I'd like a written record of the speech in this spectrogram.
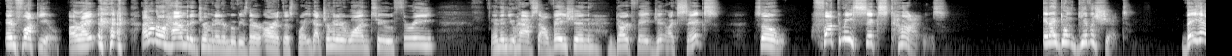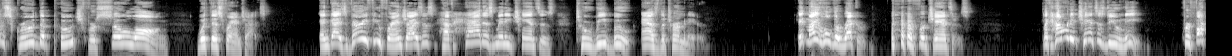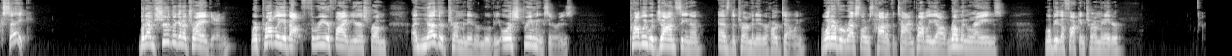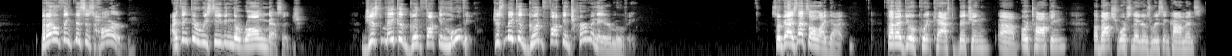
and fuck you. All right. I don't know how many Terminator movies there are at this point. You got Terminator 1, 2, 3, and then you have Salvation, Dark Fate, like six. So fuck me six times. And I don't give a shit. They have screwed the pooch for so long with this franchise. And guys, very few franchises have had as many chances to reboot as the Terminator. It might hold the record for chances. Like, how many chances do you need? For fuck's sake. But I'm sure they're going to try again. We're probably about three or five years from another Terminator movie or a streaming series. Probably with John Cena as the Terminator, hard telling. Whatever wrestler was hot at the time, probably uh, Roman Reigns will be the fucking Terminator. But I don't think this is hard. I think they're receiving the wrong message. Just make a good fucking movie. Just make a good fucking Terminator movie. So, guys, that's all I got. Thought I'd do a quick cast bitching uh, or talking about Schwarzenegger's recent comments.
